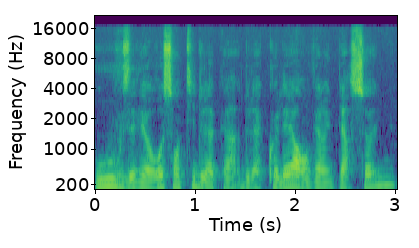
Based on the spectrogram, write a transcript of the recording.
où vous avez ressenti de la, colère envers une personne.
